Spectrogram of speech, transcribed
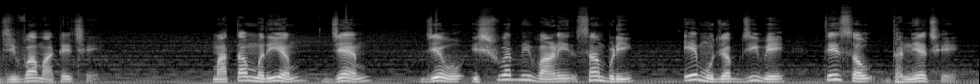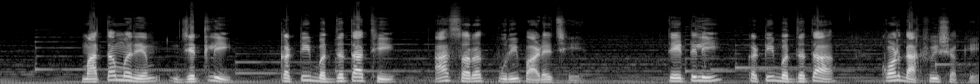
જીવવા માટે છે. માતા મરિયમ જેમ જેઓ ઈશ્વરની વાણી સાંભળી એ મુજબ જીવે તે સૌ ધન્ય છે. માતા મરિયમ જેટલી કટિબદ્ધતાથી આ શરત પૂરી પાડે છે, તેટલી કટિબદ્ધતા કોણ દાખવી શકે?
